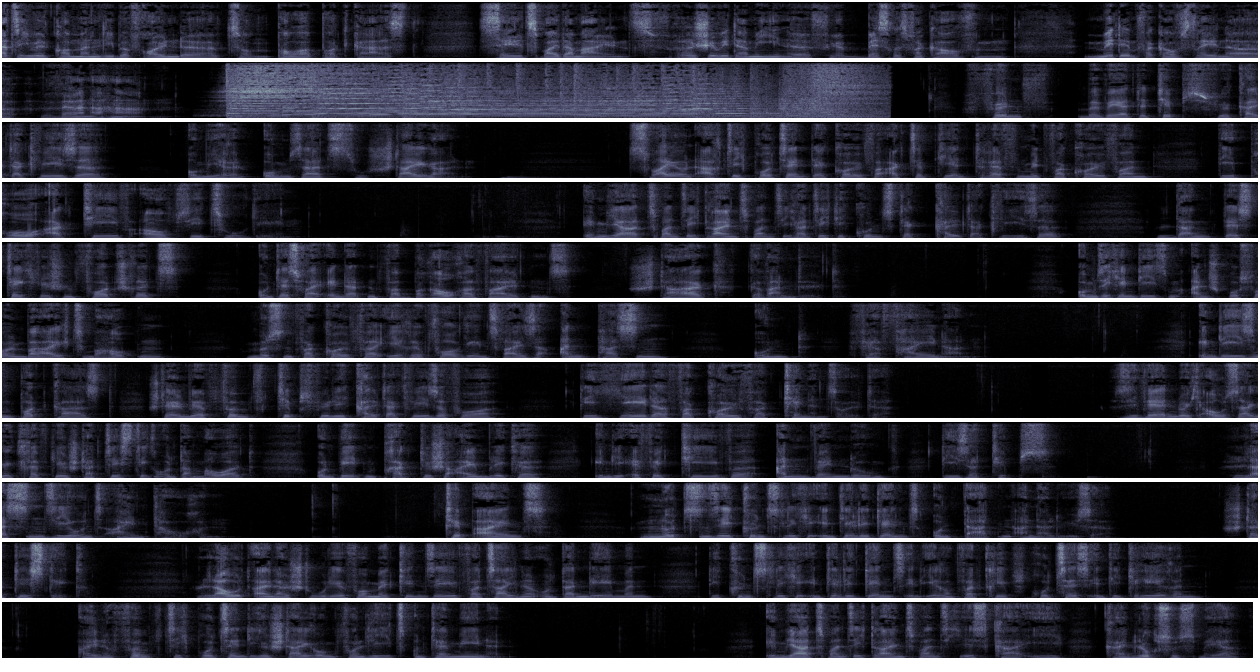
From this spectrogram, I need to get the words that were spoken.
Herzlich willkommen, liebe Freunde, zum Power Podcast Sales by the Mainz. Frische Vitamine für besseres Verkaufen mit dem Verkaufstrainer Werner Hahn. Fünf bewährte Tipps für Kaltakquise, um Ihren Umsatz zu steigern. 82 Prozent der Käufer akzeptieren Treffen mit Verkäufern, die proaktiv auf sie zugehen. Im Jahr 2023 hat sich die Kunst der Kaltakquise dank des technischen Fortschritts und des veränderten Verbraucherverhaltens stark gewandelt. Um sich in diesem anspruchsvollen Bereich zu behaupten, müssen Verkäufer ihre Vorgehensweise anpassen und verfeinern. In diesem Podcast stellen wir fünf Tipps für die Kaltakquise vor, die jeder Verkäufer kennen sollte. Sie werden durch aussagekräftige Statistiken untermauert und bieten praktische Einblicke in die effektive Anwendung dieser Tipps. Lassen Sie uns eintauchen. Tipp 1. Nutzen Sie künstliche Intelligenz und Datenanalyse. Statistik. Laut einer Studie von McKinsey verzeichnen Unternehmen, die künstliche Intelligenz in ihrem Vertriebsprozess integrieren, eine 50-prozentige Steigerung von Leads und Terminen. Im Jahr 2023 ist KI kein Luxus mehr,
